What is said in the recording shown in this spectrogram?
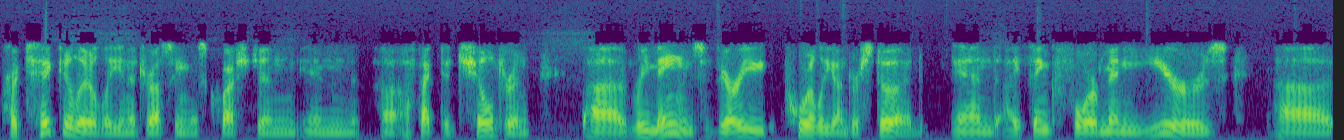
particularly in addressing this question in uh, affected children, uh, remains very poorly understood. And I think for many years, uh,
